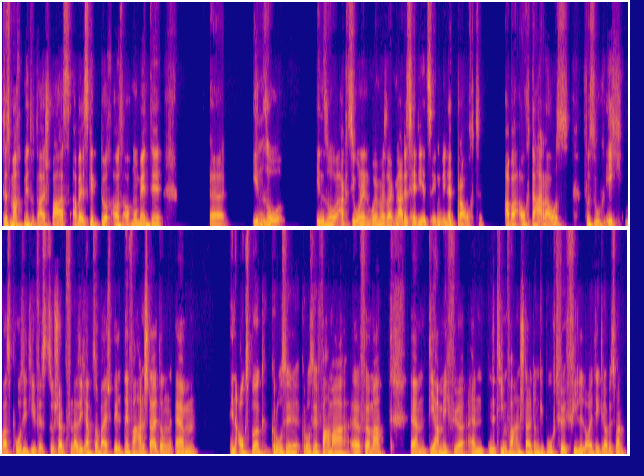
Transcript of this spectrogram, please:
das macht mir total Spaß. Aber es gibt durchaus auch Momente äh, in so in so Aktionen, wo ich mir sage, na, das hätte ich jetzt irgendwie nicht braucht. Aber auch daraus versuche ich, was Positives zu schöpfen. Also ich habe zum Beispiel eine Veranstaltung ähm, in Augsburg, große, große Pharmafirma. Ähm, die haben mich für ein, eine Teamveranstaltung gebucht für viele Leute. Ich glaube, es waren,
